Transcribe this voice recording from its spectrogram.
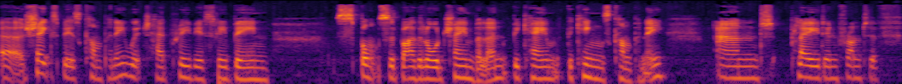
uh, Shakespeare's company, which had previously been sponsored by the Lord Chamberlain, became the King's Company and played in front of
